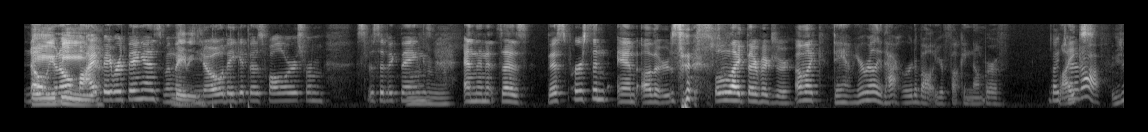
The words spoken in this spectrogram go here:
no, you know baby. my favorite thing is when Baby. they know they get those followers from specific things, Mm-hmm. and then it says this person and others like their picture. I'm like, damn, you're really that hurt about your fucking number of Like turn it likes? off. Turn it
